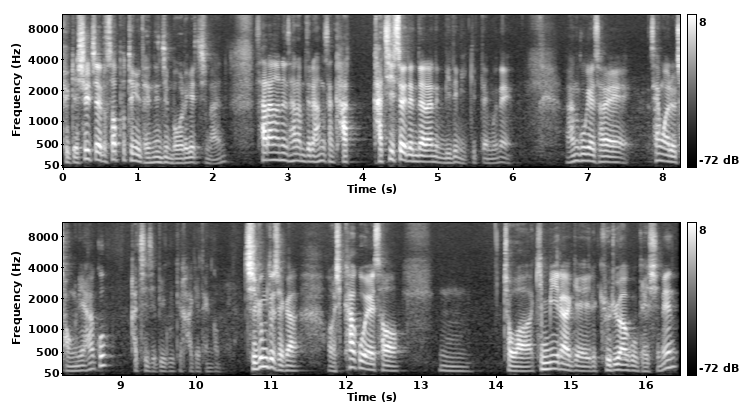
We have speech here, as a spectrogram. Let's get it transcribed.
그게 실제로 서포팅이 됐는지 모르겠지만 사랑하는 사람들은 항상 가- 같이 있어야 된다는 믿음이 있기 때문에 한국에서의 생활을 정리하고 같이 이제 미국에 가게 된 겁니다. 지금도 제가 어, 시카고에서 음, 저와 긴밀하게 교류하고 계시는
